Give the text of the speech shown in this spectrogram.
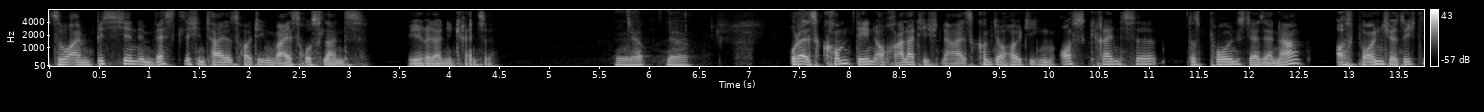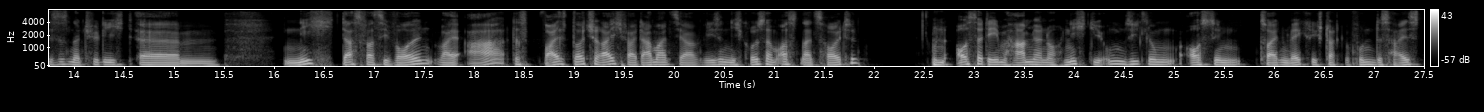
so ein bisschen im westlichen Teil des heutigen Weißrusslands wäre dann die Grenze. Ja, ja. Oder es kommt denen auch relativ nah. Es kommt der heutigen Ostgrenze des Polens sehr, sehr nah. Aus polnischer Sicht ist es natürlich ähm, nicht das, was sie wollen, weil A, das Deutsche Reich war damals ja wesentlich größer im Osten als heute. Und außerdem haben ja noch nicht die Umsiedlungen aus dem Zweiten Weltkrieg stattgefunden. Das heißt,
